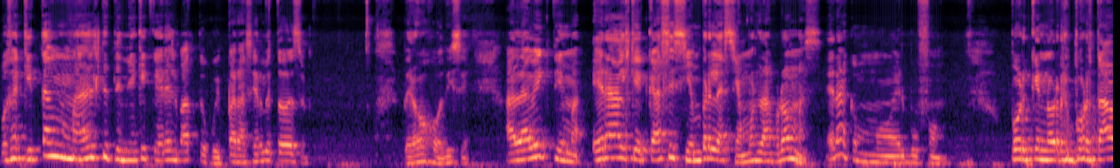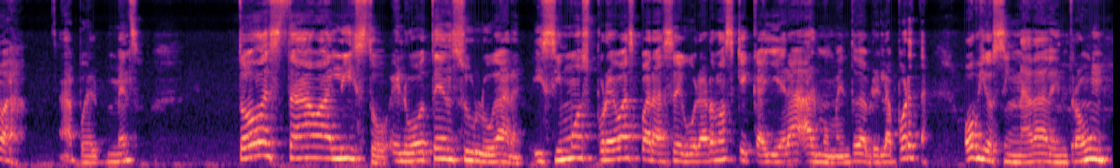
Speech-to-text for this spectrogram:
O sea, qué tan mal te tenía que caer el vato, güey, para hacerle todo eso. Pero ojo, dice, a la víctima era al que casi siempre le hacíamos las bromas. Era como el bufón. Porque nos reportaba. Ah, pues el menso. Todo estaba listo, el bote en su lugar. Hicimos pruebas para asegurarnos que cayera al momento de abrir la puerta. Obvio, sin nada adentro aún.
